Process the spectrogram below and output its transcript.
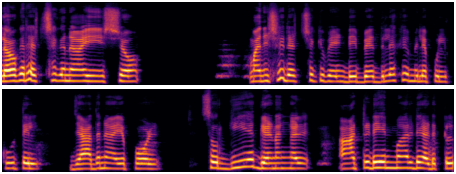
ലോകരക്ഷകനായ ഈശോ മനുഷ്യരക്ഷയ്ക്കു വേണ്ടി ബെദ്ലഹമിലെ പുൽക്കൂട്ടിൽ ജാതനായപ്പോൾ സ്വർഗീയ ഗണങ്ങൾ ആട്ടിടയന്മാരുടെ അടുക്കൽ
